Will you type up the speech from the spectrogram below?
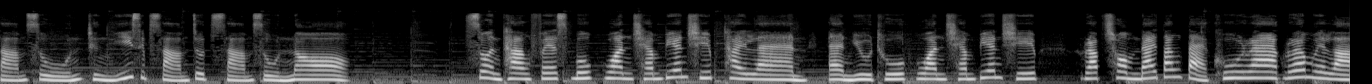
20.30 ถึง 23.30 น ส่วนทาง Facebook One Championship Thailand and YouTube One Championship รับชมได้ตั้งแต่คู่แรกเริ่มเวลา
